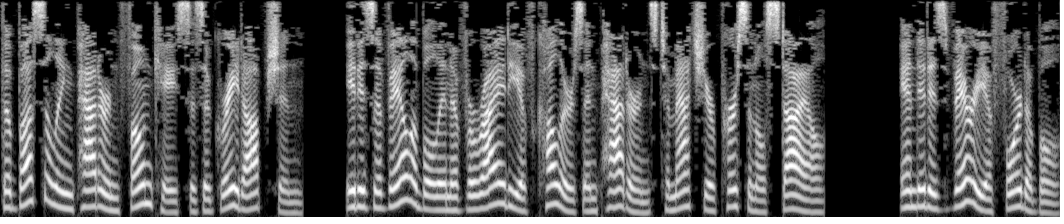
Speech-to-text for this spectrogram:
the bustling pattern phone case is a great option. It is available in a variety of colors and patterns to match your personal style. And it is very affordable.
